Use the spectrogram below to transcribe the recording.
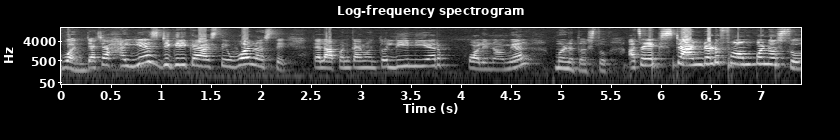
वन ज्याच्या हायेस्ट डिग्री काय असते? वन असते. त्याला आपण काय म्हणतो? लिनियर पॉलिनॉमियल म्हणत असतो. आता एक स्टँडर्ड फॉर्म पण असतो.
